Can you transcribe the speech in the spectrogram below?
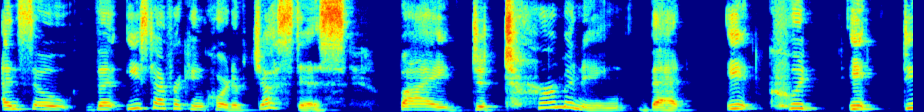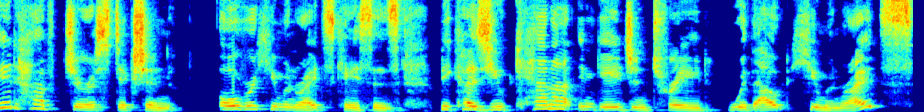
And so the East African Court of Justice, by determining that it could, it did have jurisdiction over human rights cases because you cannot engage in trade without human rights.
